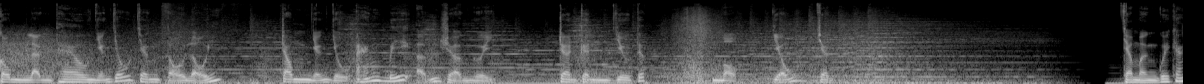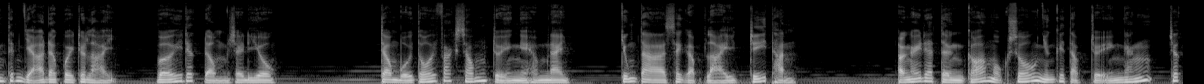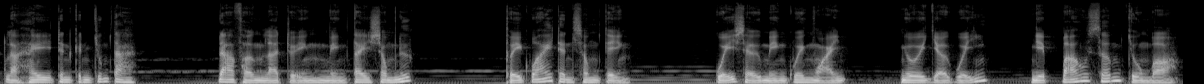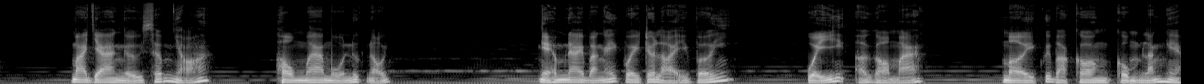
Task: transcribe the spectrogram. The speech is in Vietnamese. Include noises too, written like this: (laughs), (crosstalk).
Cùng lần theo những dấu chân tội lỗi Trong những vụ án bí ẩn rợn người. Trên kênh youtube, Một dấu chân. Chào mừng quý khán thính giả đã quay trở lại Với Đất Đồng Radio. Trong buổi tối phát sóng truyện ngày hôm nay, Chúng ta sẽ gặp lại Trí Thành. Bạn ấy đã từng có một số những cái tập truyện ngắn Rất là hay trên kênh chúng ta. Đa phần là truyện miền Tây sông nước. Thủy quái trên sông Tiền. Quỷ sự miền quê ngoại, Người vợ quỷ, Nghiệp báo sớm chuồng bò. Ma gia ngự sớm nhỏ, Hồn ma mùa nước nổi. Ngày hôm nay bạn ấy quay trở lại với Quỷ ở Gò Mã. Mời quý bà con cùng lắng nghe.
